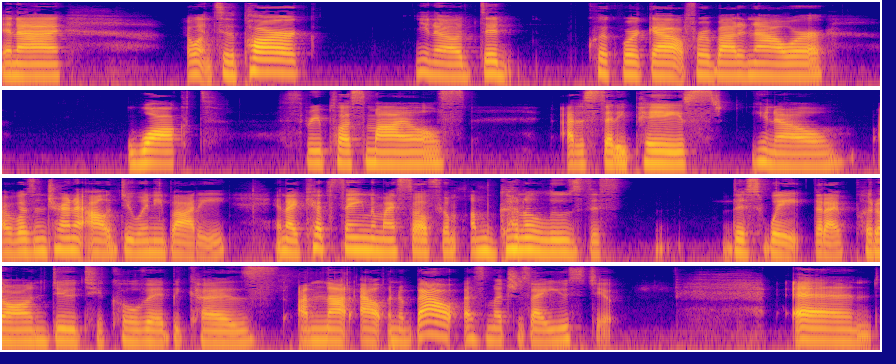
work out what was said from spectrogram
and I I went to the park, you know, did quick workout for about an hour, walked 3 plus miles at a steady pace, you know, I wasn't trying to outdo anybody and I kept saying to myself I'm, I'm going to lose this this weight that I've put on due to COVID because I'm not out and about as much as I used to. And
